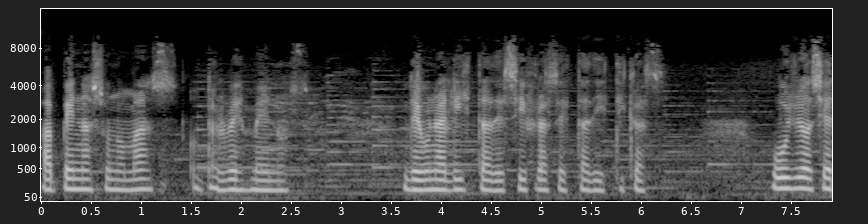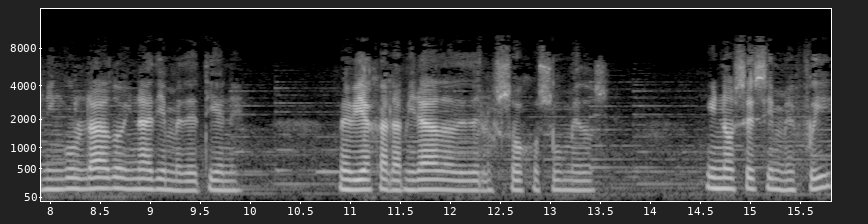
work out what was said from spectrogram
Apenas uno más, o tal vez menos, de una lista de cifras estadísticas. Huyo hacia ningún lado y nadie me detiene. Me viaja la mirada desde los ojos húmedos. Y no sé si me fui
